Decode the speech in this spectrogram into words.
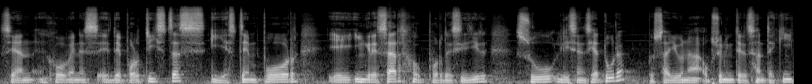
sean jóvenes eh, deportistas y estén por eh, ingresar o por decidir su licenciatura. Pues hay una opción interesante aquí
